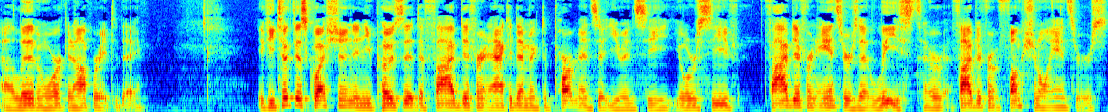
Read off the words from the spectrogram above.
uh, live and work and operate today. If you took this question and you posed it to five different academic departments at UNC, you'll receive five different answers at least, or five different functional answers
